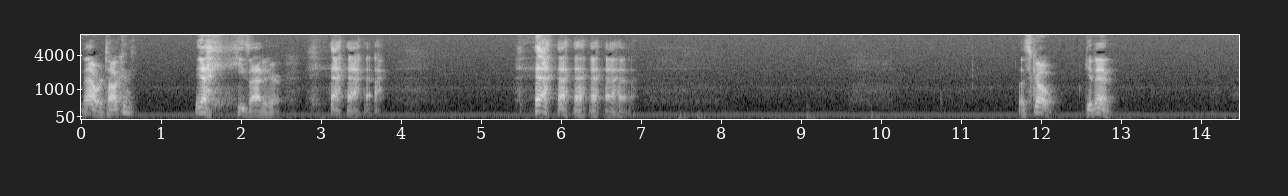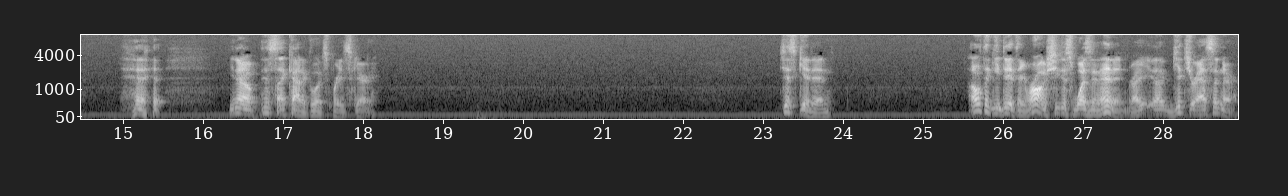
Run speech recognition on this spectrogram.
Now we're talking. Yeah, he's out of here. Let's go. Get in. you know, his psychotic looks pretty scary. Just get in. I don't think he did anything wrong. She just wasn't in it, right? Uh, get your ass in there.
